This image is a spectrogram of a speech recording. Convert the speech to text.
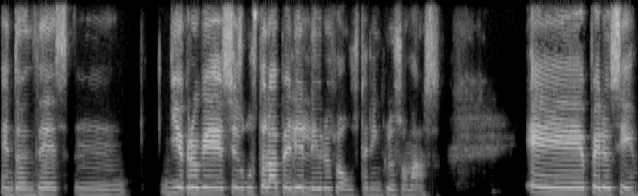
Entonces, mm, yo creo que si os gustó la peli, el libro os va a gustar incluso más. Eh, pero sí,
